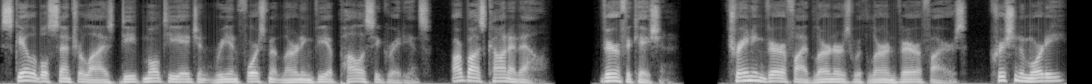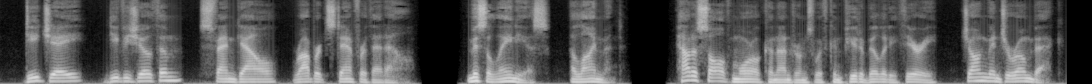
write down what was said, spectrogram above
Scalable centralized deep multi agent reinforcement learning via policy gradients, Arbaz Khan et al. Verification. Training verified learners with learned verifiers, Krishnamurthy, DJ, Dvijotham, Sven Gowal, Robert Stanforth et al. Miscellaneous, alignment. How to Solve Moral Conundrums with Computability Theory, Jongmin Jerome Baek.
